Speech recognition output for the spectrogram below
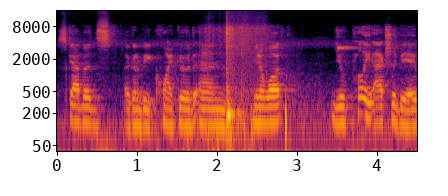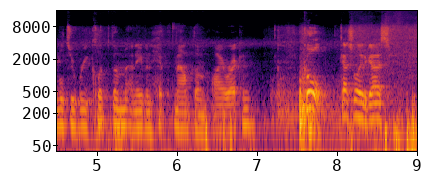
scabbards are going to be quite good. And you know what? You'll probably actually be able to reclip them and even hip mount them, I reckon. Cool. Catch you later, guys.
